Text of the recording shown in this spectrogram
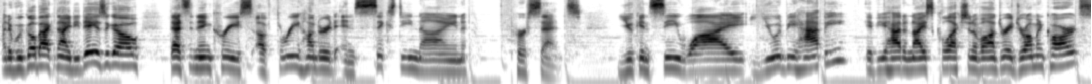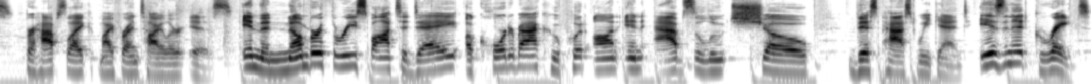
And if we go back 90 days ago, that's an increase of 369%. You can see why you would be happy if you had a nice collection of Andre Drummond cards, perhaps like my friend Tyler is. In the number three spot today, a quarterback who put on an absolute show this past weekend. Isn't it great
